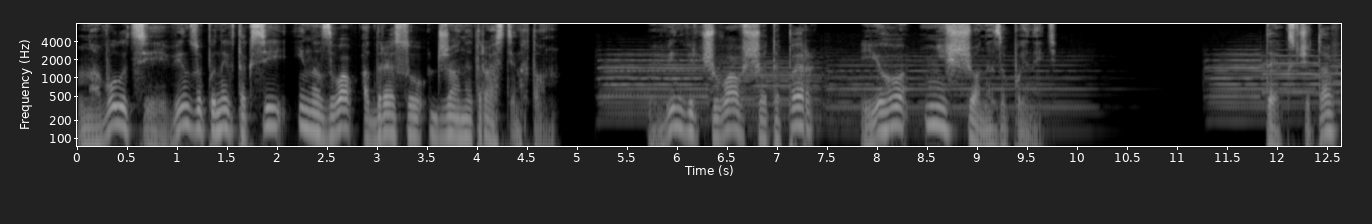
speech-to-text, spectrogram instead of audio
На вулиці він зупинив таксі і назвав адресу Джанет Растінгтон. Він відчував, що тепер його ніщо не зупинить. Текст читав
